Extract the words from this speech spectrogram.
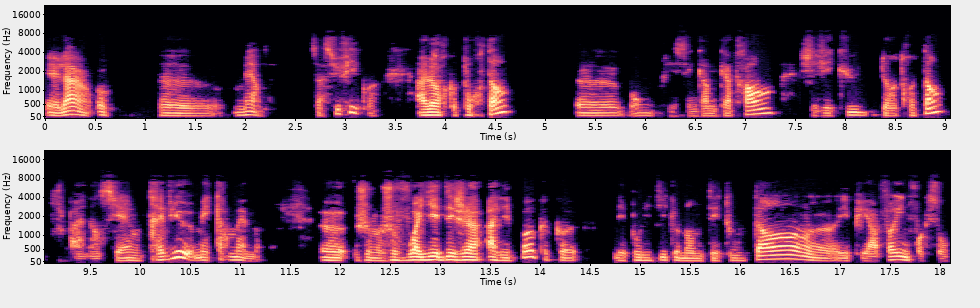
Et là, oh, euh, merde, ça suffit quoi. Alors que pourtant, euh, bon, j'ai 54 ans, j'ai vécu d'autres temps, je suis pas un ancien très vieux, mais quand même, euh, je, je, voyais déjà à l'époque que les politiques montaient tout le temps, euh, et puis enfin, une fois qu'ils sont au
